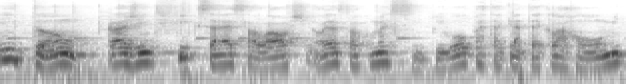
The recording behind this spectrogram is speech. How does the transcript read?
Então, pra gente fixar essa launch, olha só como é simples. Vou apertar aqui na tecla Home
